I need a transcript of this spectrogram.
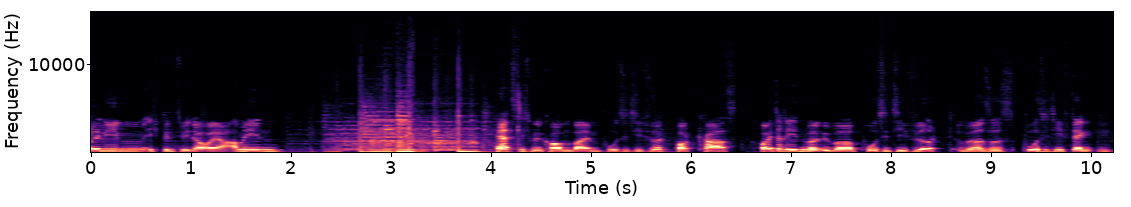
Hallo ihr Lieben, ich bin's wieder, euer Armin. Herzlich willkommen beim Positiv Wirkt Podcast. Heute reden wir über Positiv Wirkt versus Positiv Denken.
